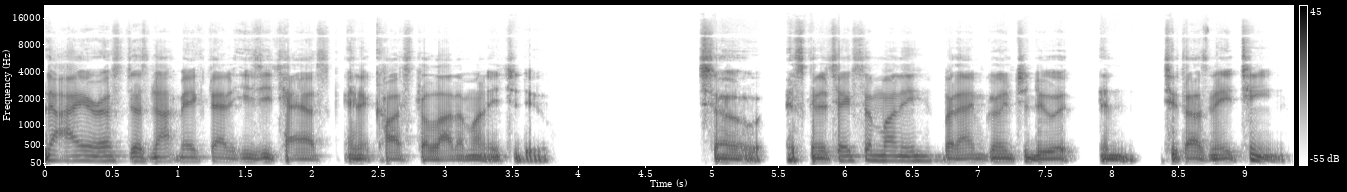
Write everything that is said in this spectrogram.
the IRS does not make that an easy task and it costs a lot of money to do. So it's going to take some money, but I'm going to do it in 2018.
